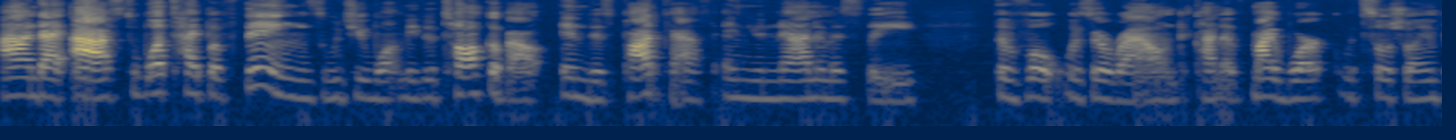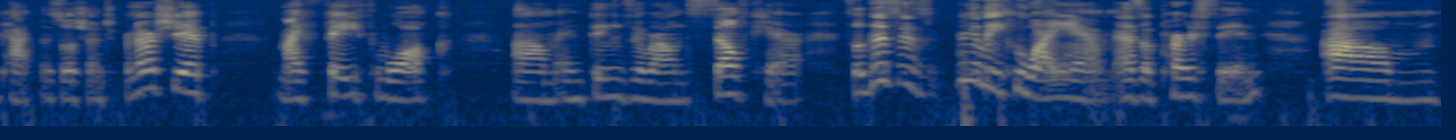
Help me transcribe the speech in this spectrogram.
And I asked, what type of things would you want me to talk about in this podcast? And unanimously, the vote was around kind of my work with social impact and social entrepreneurship, my faith walk, um, and things around self care. So, this is really who I am as a person. Um,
